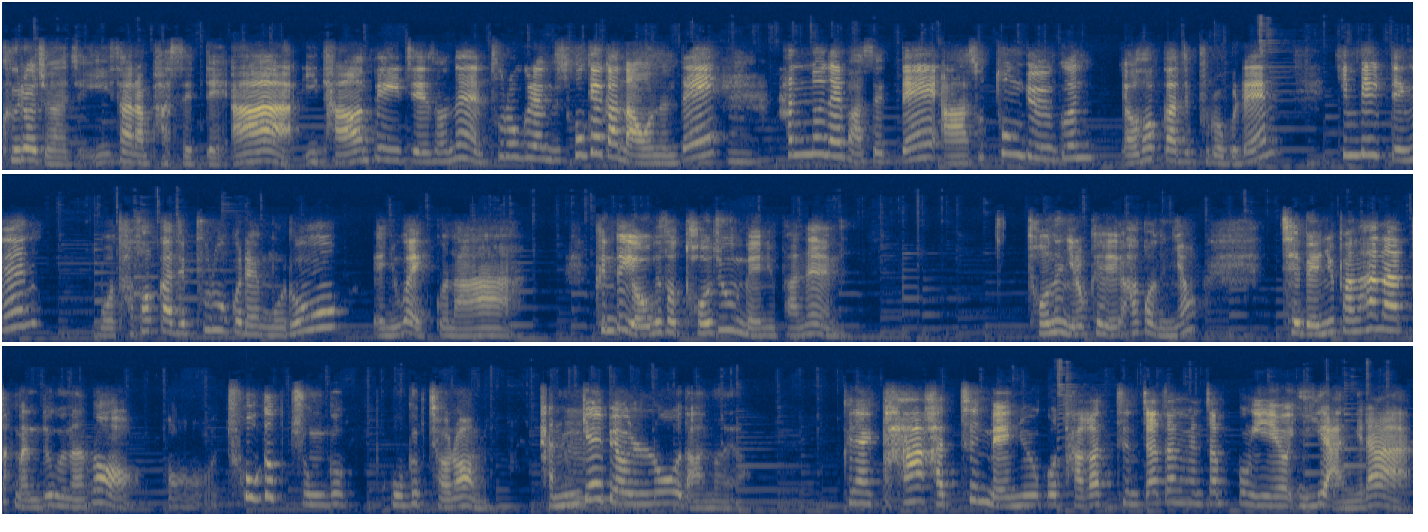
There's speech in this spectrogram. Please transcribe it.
그려져야지. 이 사람 봤을 때. 아, 이 다음 페이지에서는 프로그램 소개가 나오는데 음, 한눈에 봤을 때, 아, 소통 교육은 여섯 가지 프로그램, 팀 빌딩은 뭐 다섯 가지 프로그램으로 메뉴가 있구나. 근데 여기서 더 좋은 메뉴판은 저는 이렇게 하거든요. 제 메뉴판 하나 딱 만들고 나서 어, 초급, 중급, 고급처럼 단계별로 나눠요. 그냥 다 같은 메뉴고 다 같은 짜장면 짬뽕이에요. 이게 아니라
